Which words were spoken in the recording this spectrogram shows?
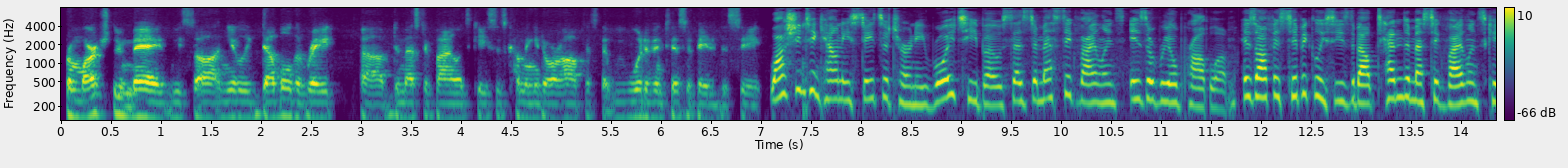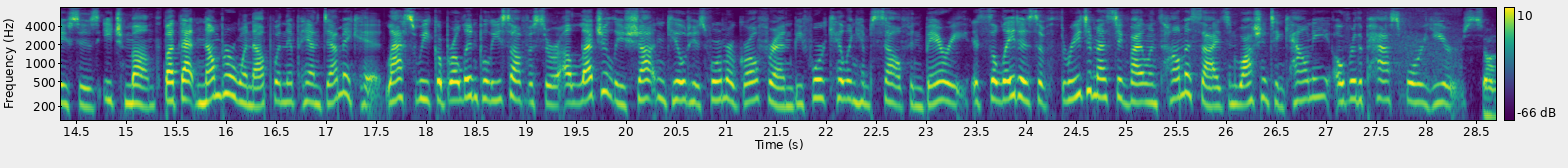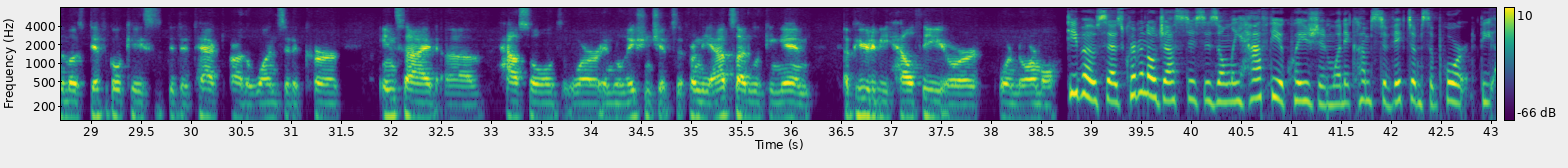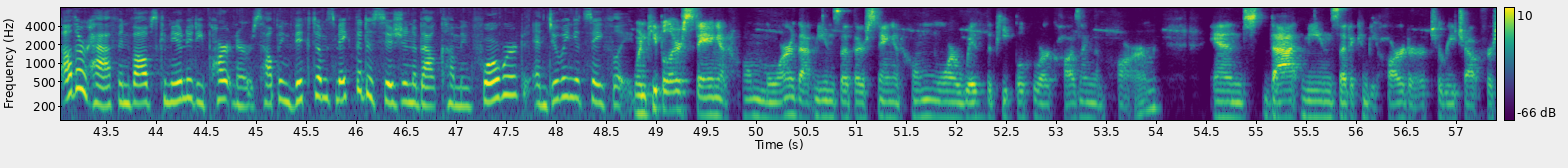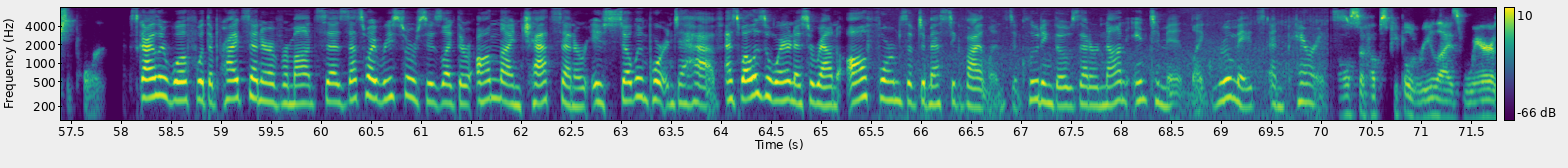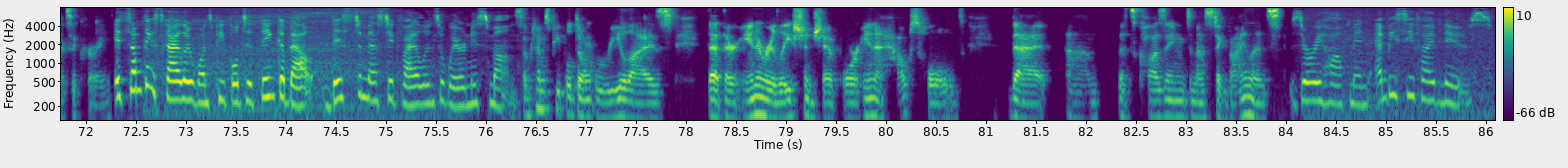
From March through May, we saw nearly double the rate uh, domestic violence cases coming into our office that we would have anticipated to see. Washington County State's Attorney Rory Thibault says domestic violence is a real problem. His office typically sees about 10 domestic violence cases each month, but that number went up when the pandemic hit. Last week, a Berlin police officer allegedly shot and killed his former girlfriend before killing himself in Barre. It's the latest of three domestic violence homicides in Washington County over the past four years. Some of the most difficult cases to detect are the ones that occur inside of households or in relationships that from the outside looking in appear to be healthy or or normal. Thibault says criminal justice is only half the equation when it comes to victim support. The other half involves community partners helping victims make the decision about coming forward and doing it safely. When people are staying at home more, that means that they're staying at home more with the people who are causing them harm. And that means that it can be harder to reach out for support. Skylar Wolf with the Pride Center of Vermont says that's why resources like their online chat center is so important to have, as well as awareness around all forms of domestic violence, including those that are non intimate, like roommates and parents. Also helps people realize where it's occurring. It's something Skylar wants people to think about this Domestic Violence Awareness Month. Sometimes people don't realize that they're in a relationship or in a household that um, that's causing domestic violence. Zuri Hoffman, NBC5 News.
